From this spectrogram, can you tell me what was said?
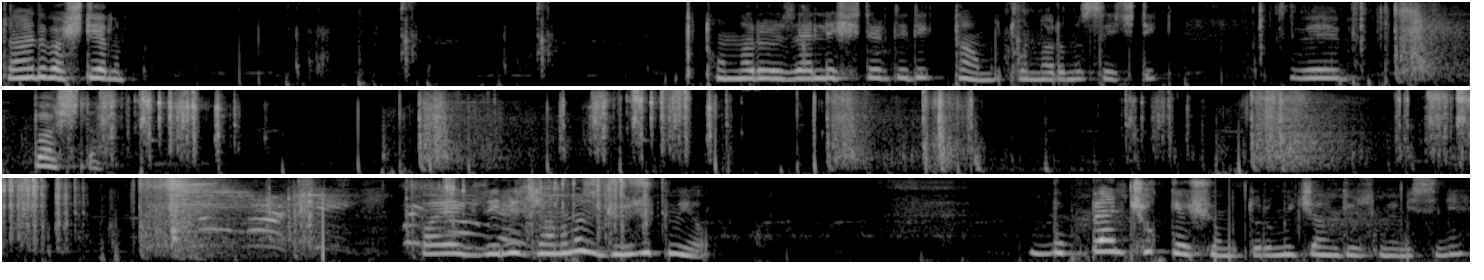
Tamam hadi başlayalım. Butonları özelleştir dedik. Tamam butonlarımızı seçtik. Ve başla. Baya güzeliz. Canımız gözükmüyor. Bu ben çok yaşıyorum bu durumu can gözükmemesini.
